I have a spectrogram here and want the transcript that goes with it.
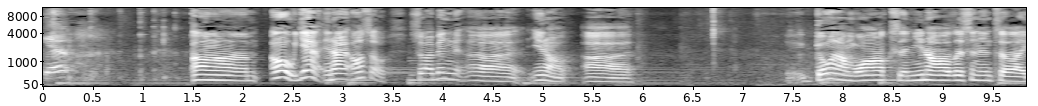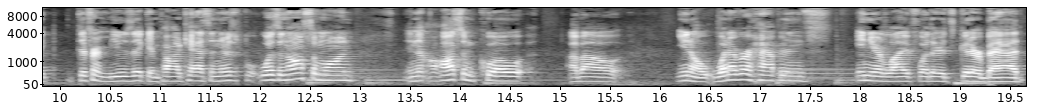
Yep. Um. Oh yeah, and I also so I've been uh you know uh going on walks and you know listening to like different music and podcasts and there's was an awesome one, an awesome quote about you know whatever happens in your life whether it's good or bad,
